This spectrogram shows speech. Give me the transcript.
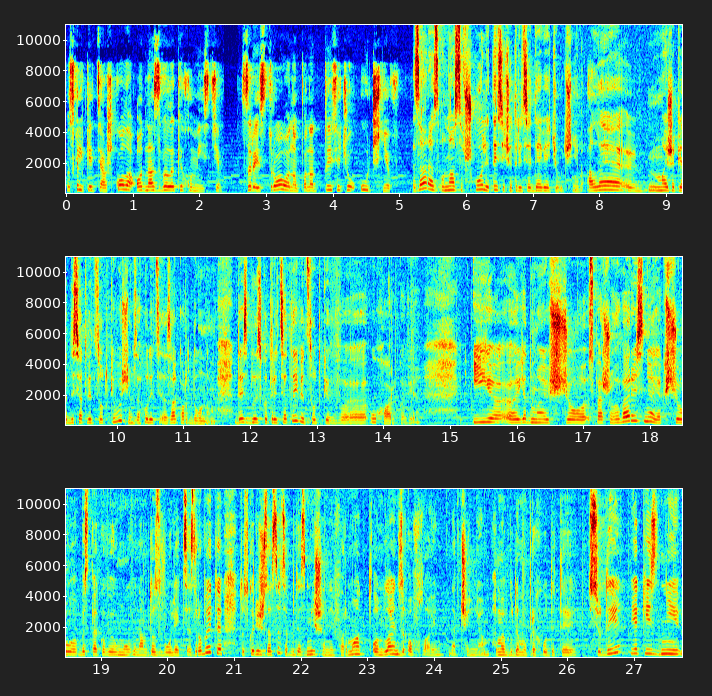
оскільки ця школа одна з великих у місті. Зареєстровано понад тисячу учнів. Зараз у нас в школі 1039 учнів, але е, майже 50% учнів знаходиться за кордоном, десь близько 30% е, у Харкові. І е, я думаю, що з 1 вересня, якщо безпекові умови нам дозволять це зробити, то скоріш за все це буде змішаний формат онлайн з офлайн навчанням. Ми будемо приходити сюди якісь дні,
